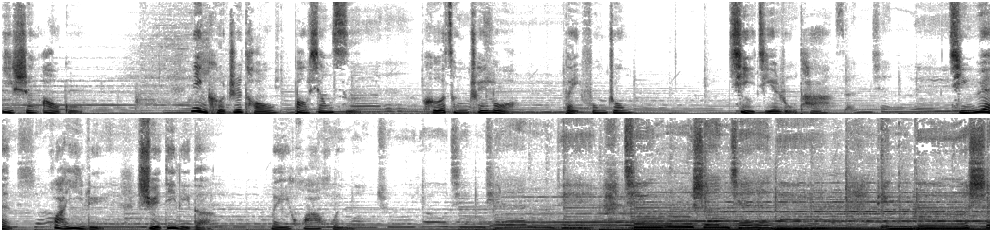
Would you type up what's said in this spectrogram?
一身傲骨。宁可枝头抱香死，何曾吹落北风中。气节如她，情愿画一缕雪地里的梅花魂。有情天地，青山界里，凭歌声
